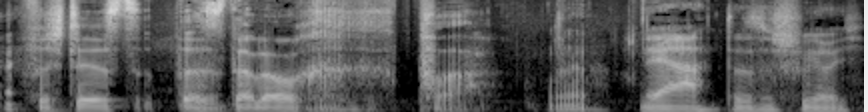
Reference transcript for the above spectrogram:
so. Verstehst? Das ist dann auch, pah, ja. Ja, das ist schwierig.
